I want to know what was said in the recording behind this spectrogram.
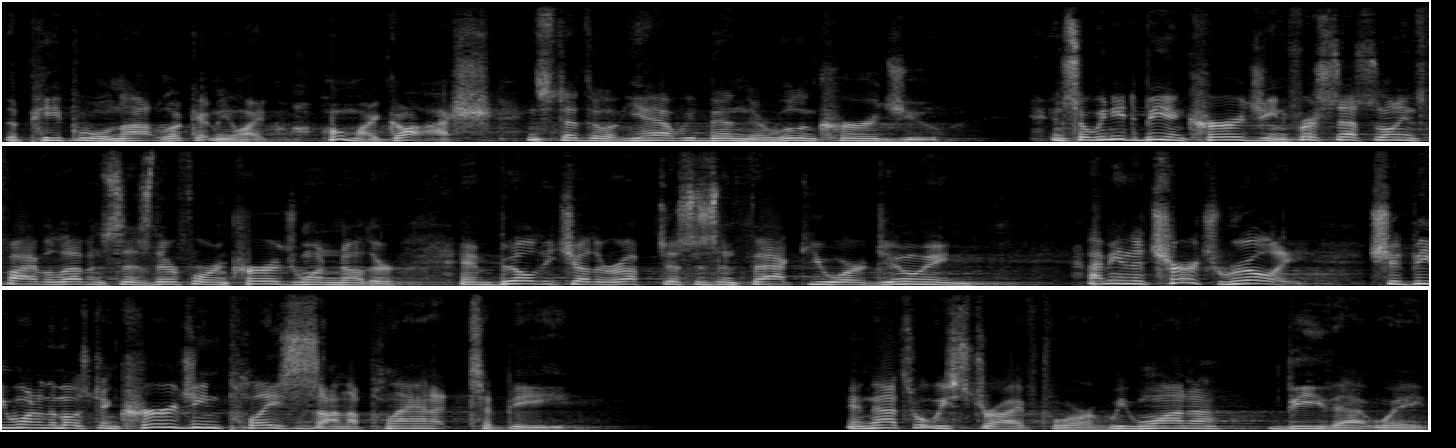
the people will not look at me like, oh my gosh. Instead, they'll, yeah, we've been there. We'll encourage you. And so we need to be encouraging. 1 Thessalonians 5.11 says, Therefore encourage one another and build each other up just as in fact you are doing. I mean, the church really should be one of the most encouraging places on the planet to be. And that's what we strive for. We want to be that way.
